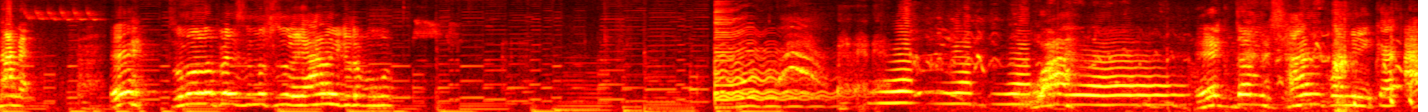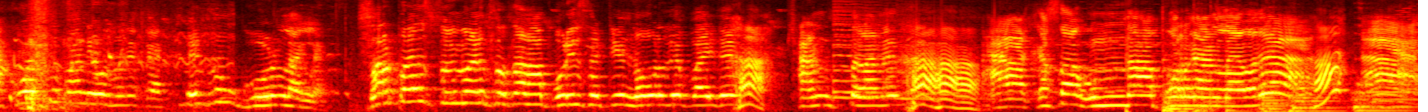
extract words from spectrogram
ए तुम्हाला पैसे नसलं या ना इकडे बघू वा एकदम छान पाणी काय aquaचं पाणी वगैरे काय? एकदम गोड लागलाय सरपंच तुम्ही म्हणत होता ना पोरीसाठी नवरदे पाहिजे. हा. छान स्थळाने. हा हा हा. हा कसा उमदा पोरगा आणलाय बघा. हा? हा.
